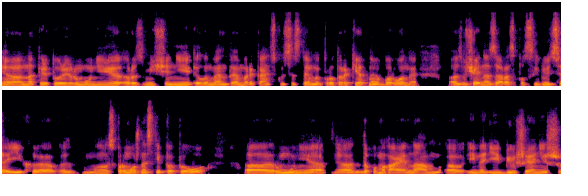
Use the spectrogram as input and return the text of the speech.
Е, На території Румунії розміщені елементи американської системи протиракетної оборони. Е, Звичайно, зараз посилюються їх е, спроможності ППО. Румунія допомагає нам іноді більше ніж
